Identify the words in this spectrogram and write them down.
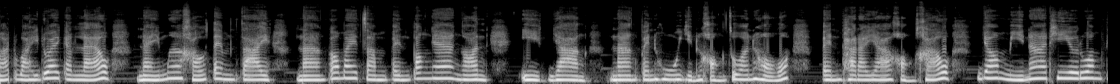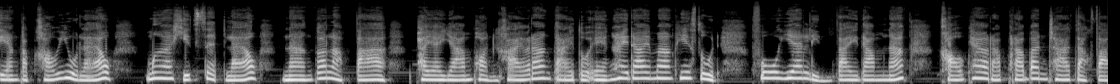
มัดไว้ด้วยกันแล้ว ในเมื่อเขาเต็มใจ นางก็ไม่จำเป็นต้องแง่งอน อีกอย่างนางเป็นฮูหยินของจวนโห เป็นภรรยาของเขาย่อมมีหน้าที่ร่วมเตียงกับเขาอยู่แล้ว เมื่อคิดเสร็จแล้ว นางก็หลับตา พยายามผ่อนคลายร่างกายตัวเองให้ได้มากที่สุด ฟู่เย่หลินใจดำนัก เขาแค่รับพระบัญชาจากฝ่า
